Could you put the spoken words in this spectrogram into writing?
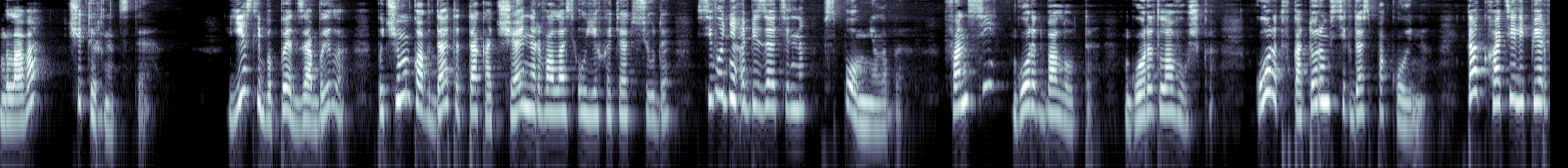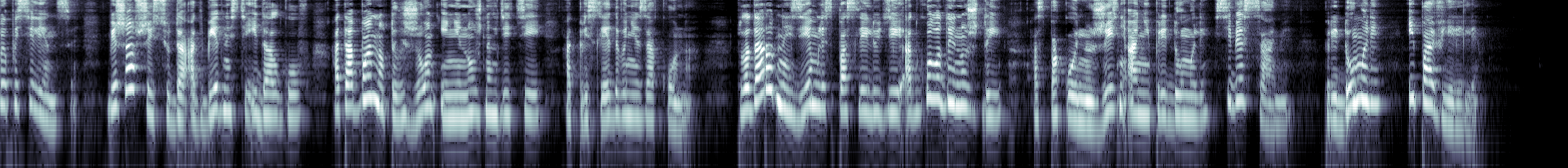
Глава 14. Если бы Пэт забыла, почему когда-то так отчаянно рвалась уехать отсюда, сегодня обязательно вспомнила бы. Фанси – город-болото, город-ловушка, город, в котором всегда спокойно. Так хотели первые поселенцы, бежавшие сюда от бедности и долгов, от обманутых жен и ненужных детей, от преследования закона. Плодородные земли спасли людей от голода и нужды, а спокойную жизнь они придумали себе сами. Придумали и поверили.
